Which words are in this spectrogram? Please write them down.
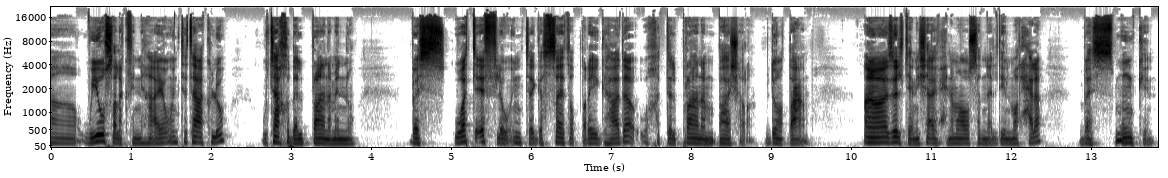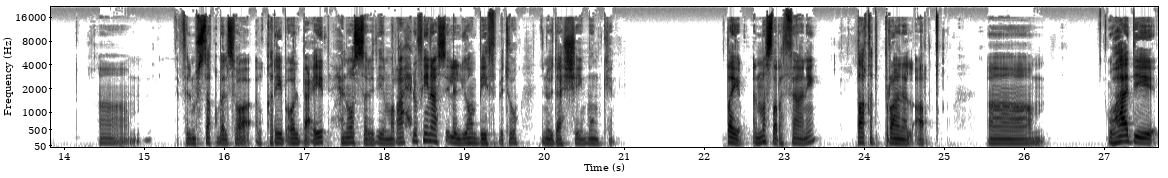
آه ويوصلك في النهاية وأنت تأكله وتأخذ البرانة منه. بس what if لو أنت قصيت الطريق هذا وأخذت البرانا مباشرة بدون طعام أنا ما زلت يعني شايف إحنا ما وصلنا لدي المرحلة بس ممكن. في المستقبل سواء القريب أو البعيد حنوصل لدي المراحل وفي ناس إلى اليوم بيثبتوا إنه ده الشيء ممكن. طيب المصدر الثاني طاقة برانا الأرض. وهذه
